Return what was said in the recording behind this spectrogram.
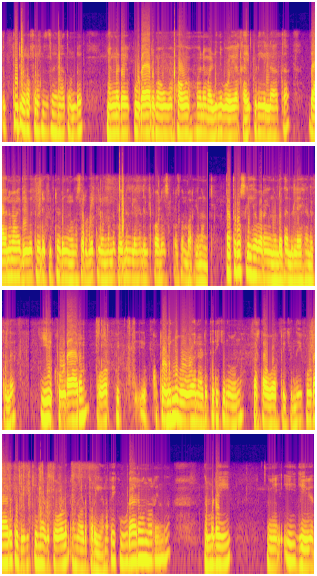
ഒത്തിരി റെഫറൻസ് അതിനകത്തുണ്ട്. ഞങ്ങളുടെ കൂടാരമവും ഭവനം അഴിഞ്ഞു പോയ കൈപ്പിടിയില്ലാത്ത ദാനമായ ദൈവത്തിന്റെ കിട്ടിട ഞങ്ങൾക്ക് സ്വർഗത്തിലുണ്ടെന്ന് കൊല്ലും ലേഖനത്തിൽ പൗലോസ് സപ്പോസും പറയുന്നുണ്ട്. പത്രോസ് ലീഹ പറയുന്നുണ്ട് തന്റെ ലേഖനത്തിൽ ഈ കൂടാരം ഓർപ്പി പൊളിഞ്ഞു പോകുവാൻ അടുത്തിരിക്കുന്നുവെന്ന് കർത്താവ് ഓർപ്പിക്കുന്നു. ഈ കൂടാരത്തെ വിരിക്കുന്നിടത്തോളം എന്നവിടെ പറയുകയാണ്. അപ്പോൾ ഈ കൂടാരം എന്ന് പറയുന്നത് നമ്മുടെ ഈ ഈ- ജീവിത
